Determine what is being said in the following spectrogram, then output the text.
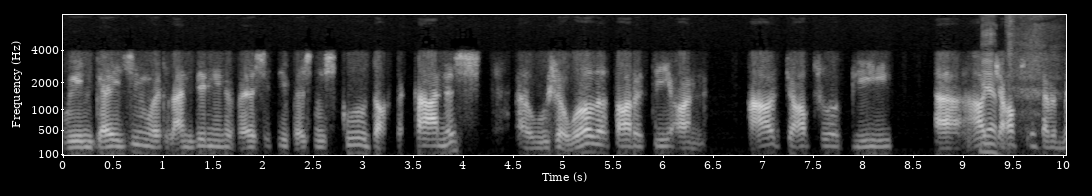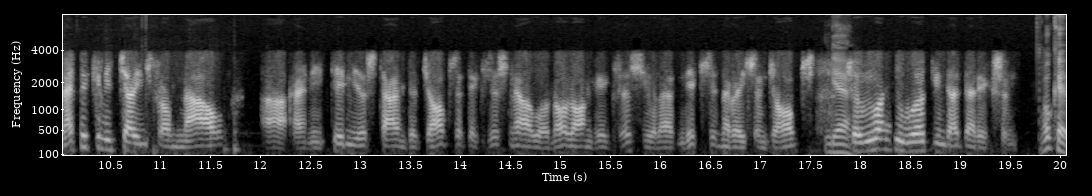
We're engaging with London University Business School, Dr. Khanis, uh, who's a world authority on how jobs will be, uh, how yep. jobs will dramatically change from now uh, and in 10 years' time, the jobs that exist now will no longer exist. You'll have next generation jobs. Yeah. So we want to work in that direction. Okay.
